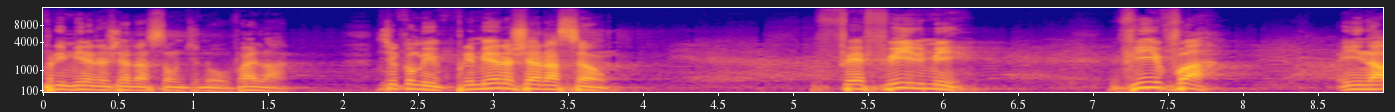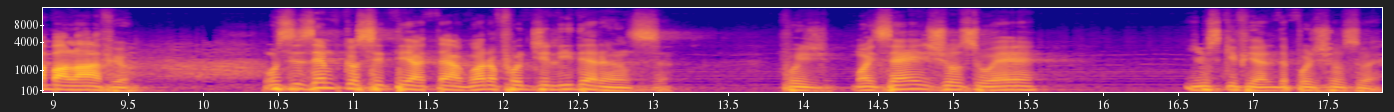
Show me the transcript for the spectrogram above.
Primeira geração de novo, vai lá. Diga comigo, primeira geração. Fé firme, viva e inabalável. Os exemplos que eu citei até agora foram de liderança. Foi Moisés, Josué, e os que vieram depois de Josué.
